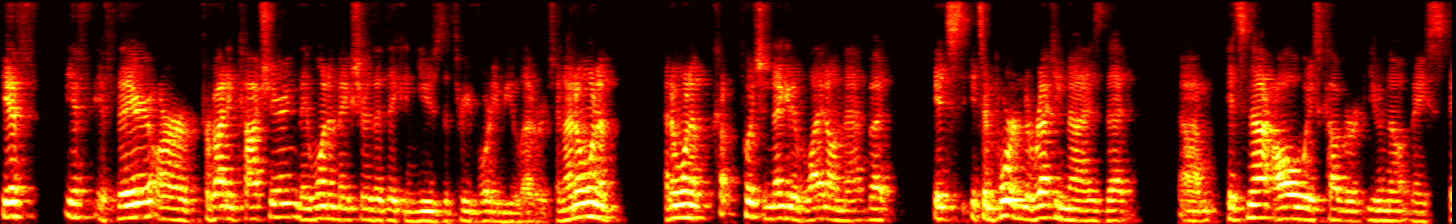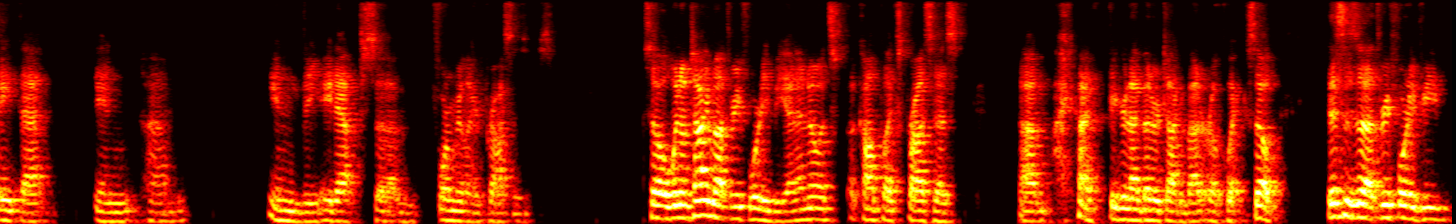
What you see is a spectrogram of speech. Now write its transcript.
if if if they are providing cost sharing, they want to make sure that they can use the 340B leverage. And I don't want to I don't want to push a negative light on that, but it's it's important to recognize that um, it's not always covered, even though it may state that in um, in the ADAP's um, formulary processes. So when I'm talking about 340B, and I know it's a complex process, um, I, I figured I better talk about it real quick. So this is a 340B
